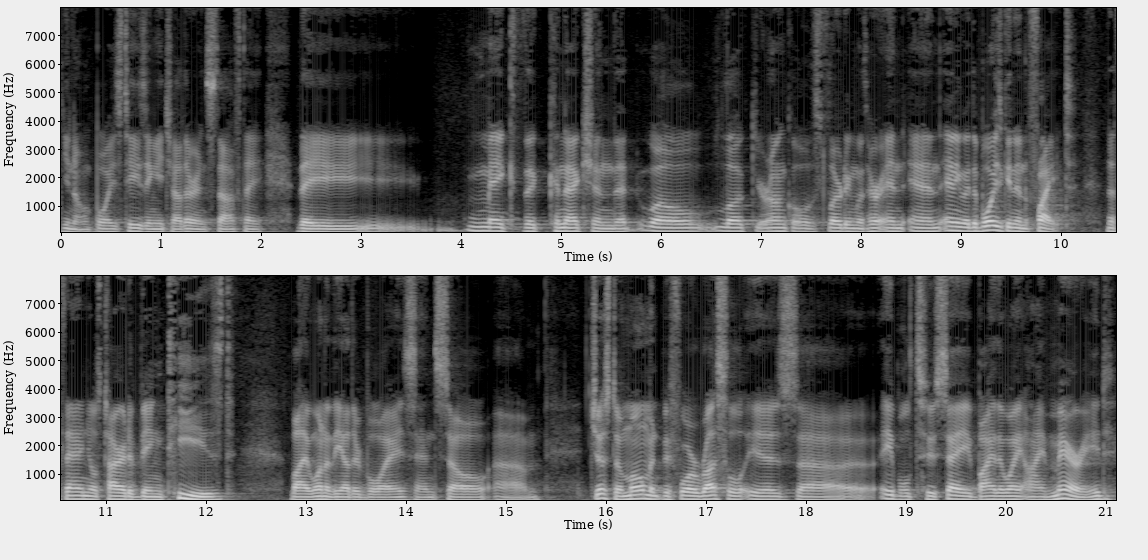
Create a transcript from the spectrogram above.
you know boys teasing each other and stuff they they make the connection that well look your uncle is flirting with her. And and anyway the boys get in a fight. Nathaniel's tired of being teased by one of the other boys. And so um, just a moment before russell is uh, able to say by the way i'm married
